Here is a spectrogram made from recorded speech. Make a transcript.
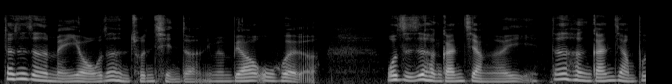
但是真的没有，我真的很纯情的，你们不要误会了，我只是很敢讲而已。但是很敢讲不，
